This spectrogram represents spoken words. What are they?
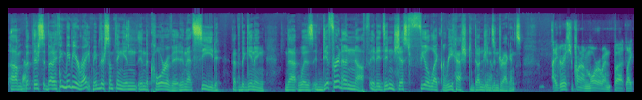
Um, but there's but i think maybe you're right. Maybe there's something in in the core of it in that seed at the beginning that was different enough and it didn't just feel like rehashed dungeons and dragons I agree with your point on Morrowind, but like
